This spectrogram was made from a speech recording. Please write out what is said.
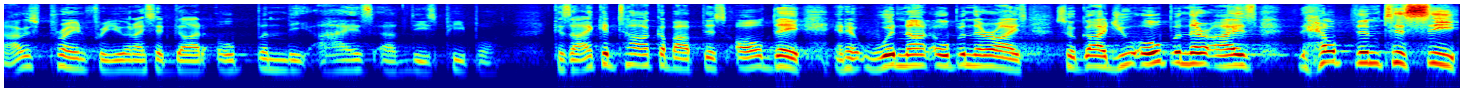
And I was praying for you, and I said, God, open the eyes of these people. Because I could talk about this all day and it would not open their eyes. So, God, you open their eyes, help them to see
